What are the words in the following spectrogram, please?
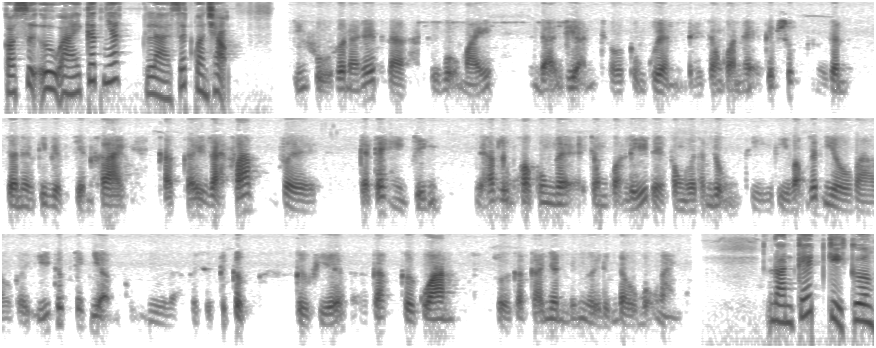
có sự ưu ái cất nhắc là rất quan trọng. Chính phủ hơn ai hết là cái bộ máy đại diện cho công quyền để trong quan hệ tiếp xúc người dân. Cho nên cái việc triển khai các cái giải pháp về cải cách hành chính để áp dụng khoa học công nghệ trong quản lý để phòng ngừa tham nhũng thì kỳ vọng rất nhiều vào cái ý thức trách nhiệm cũng như là cái sự tích cực từ phía các cơ quan rồi các cá nhân những người đứng đầu bộ ngành. Đoàn kết, kỷ cương,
